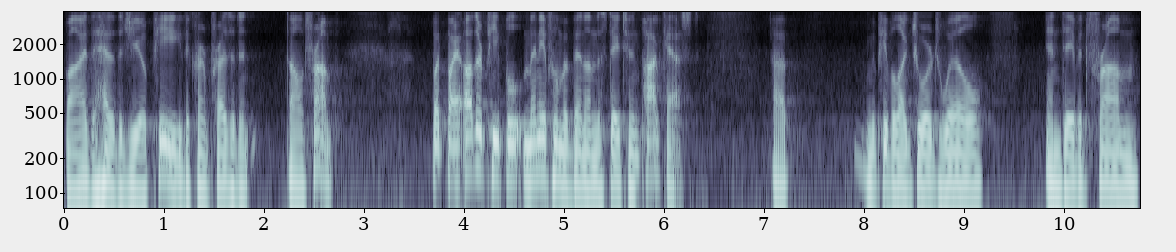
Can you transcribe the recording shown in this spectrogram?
by the head of the GOP, the current president, Donald Trump, but by other people, many of whom have been on the Stay Tuned podcast. Uh, people like George Will and David Frum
